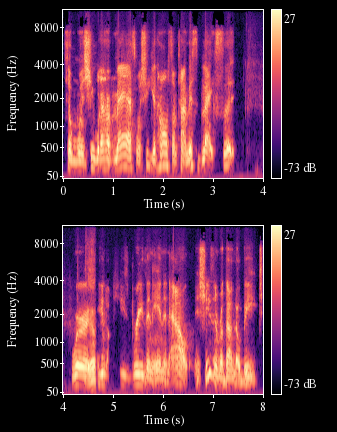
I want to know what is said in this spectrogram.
so when she wear her mask when she get home sometime it's black soot where yep. you know she's breathing in and out, and she's in Redondo Beach.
